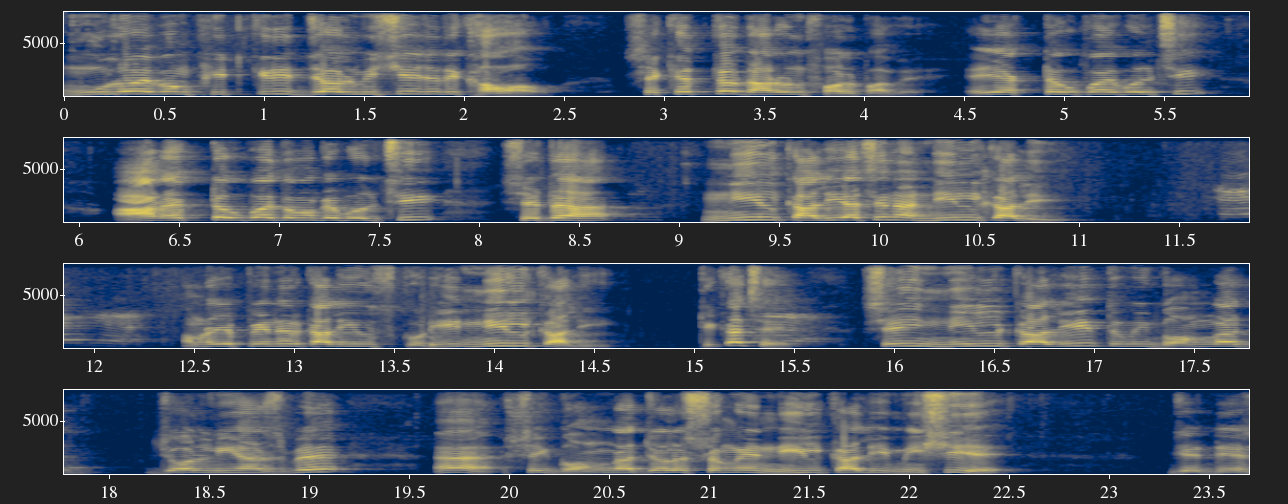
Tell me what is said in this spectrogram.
মূলো এবং ফিটকিরির জল মিশিয়ে যদি খাওয়াও, সেক্ষেত্রেও দারুণ ফল পাবে। এই একটা উপায় বলছি। আর একটা উপায় তোমাকে বলছি, সেটা নীল কালি আছে না? নীল কালি। আমরা যে পেনের কালি ইউজ করি, নীল কালি, ঠিক আছে? সেই নীল কালি তুমি গঙ্গার জল নিয়ে আসবে হ্যাঁ? সেই গঙ্গার জলের সঙ্গে নীল কালি মিশিয়ে যে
